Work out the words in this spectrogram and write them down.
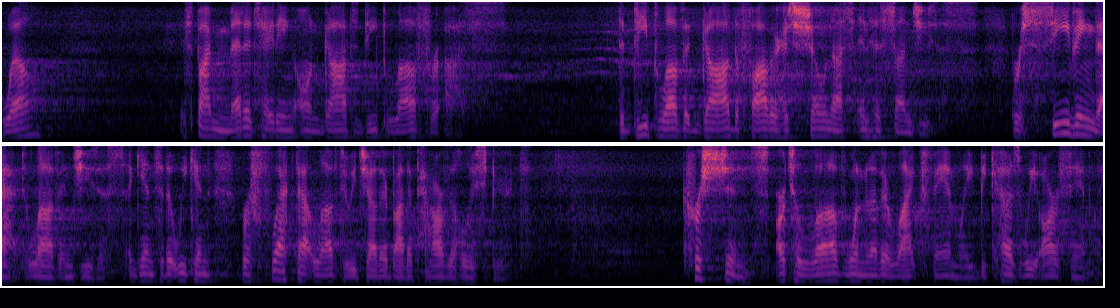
well? It's by meditating on God's deep love for us. The deep love that God the Father has shown us in his Son Jesus. Receiving that love in Jesus, again, so that we can reflect that love to each other by the power of the Holy Spirit. Christians are to love one another like family because we are family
